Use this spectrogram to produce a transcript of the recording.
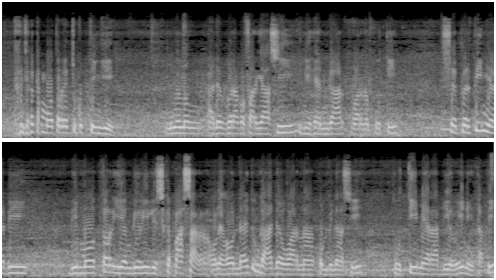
ternyata motornya cukup tinggi ini memang ada beberapa variasi. Ini handguard warna putih. Sepertinya di di motor yang dirilis ke pasar oleh Honda itu nggak ada warna kombinasi putih merah biru ini. Tapi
